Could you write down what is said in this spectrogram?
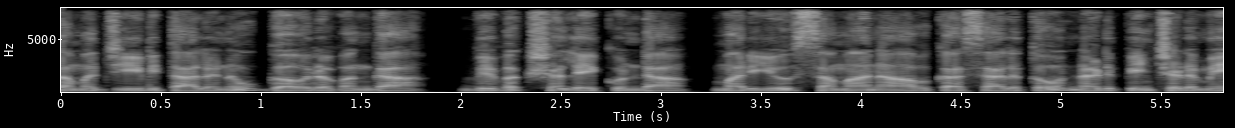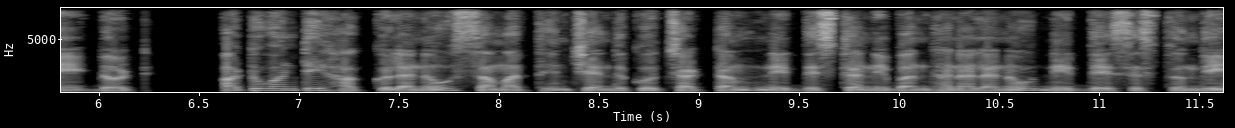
తమ జీవితాలను గౌరవంగా వివక్ష లేకుండా మరియు సమాన అవకాశాలతో నడిపించడమే డొట్ అటువంటి హక్కులను సమర్థించేందుకు చట్టం నిర్దిష్ట నిబంధనలను నిర్దేశిస్తుంది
